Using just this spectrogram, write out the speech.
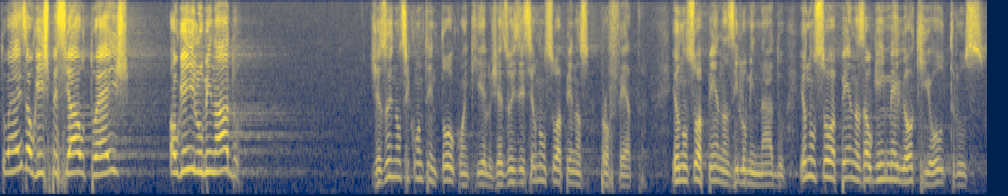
Tu és alguém especial, tu és alguém iluminado. Jesus não se contentou com aquilo. Jesus disse: Eu não sou apenas profeta, eu não sou apenas iluminado, eu não sou apenas alguém melhor que outros.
